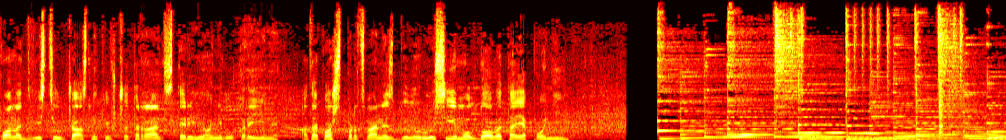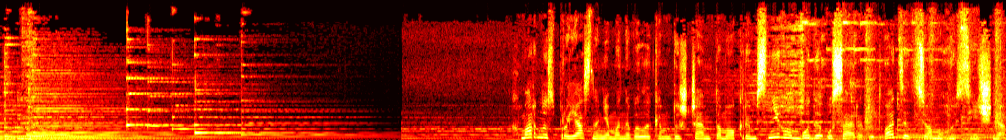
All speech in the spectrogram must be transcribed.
понад 200 учасників з 14 регіонів України, а також спортсмени з Білорусі, Молдови та Японії. Хмарно з проясненнями невеликим дощем та мокрим снігом буде у середу, 27 січня.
